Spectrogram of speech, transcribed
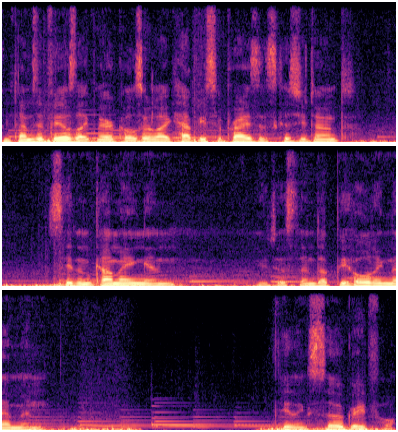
Sometimes it feels like miracles are like happy surprises because you don't see them coming and you just end up beholding them and feeling so grateful.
